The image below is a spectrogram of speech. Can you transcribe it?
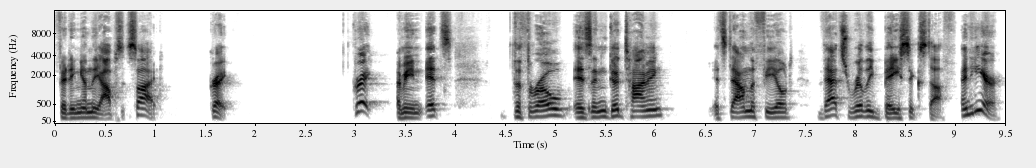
fitting in the opposite side. Great. Great. I mean, it's the throw is in good timing, it's down the field. That's really basic stuff. And here,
